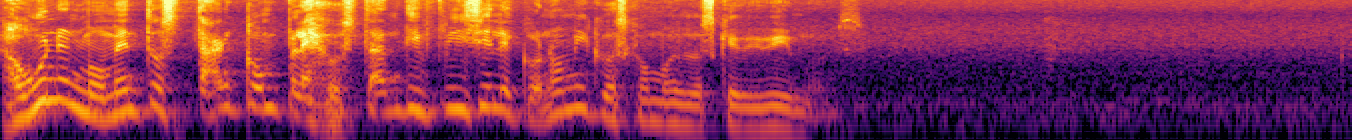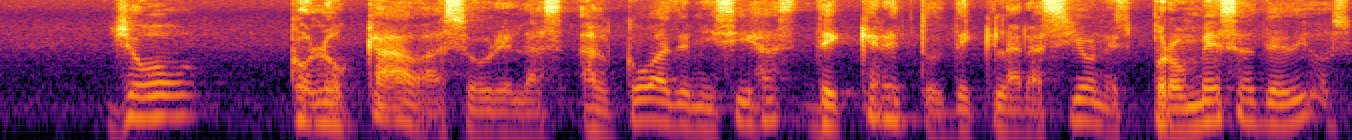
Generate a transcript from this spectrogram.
aún en momentos tan complejos, tan difíciles económicos como los que vivimos, yo colocaba sobre las alcobas de mis hijas decretos, declaraciones, promesas de Dios.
